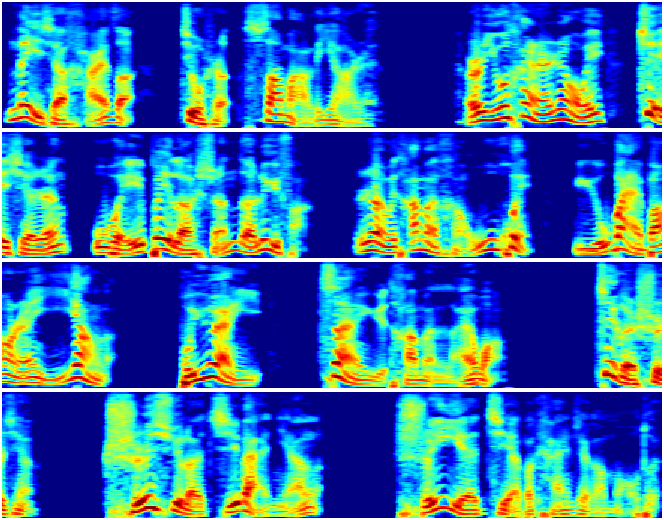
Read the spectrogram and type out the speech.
那些孩子就是撒玛利亚人，而犹太人认为这些人违背了神的律法，认为他们很污秽，与外邦人一样了，不愿意再与他们来往。这个事情持续了几百年了，谁也解不开这个矛盾。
